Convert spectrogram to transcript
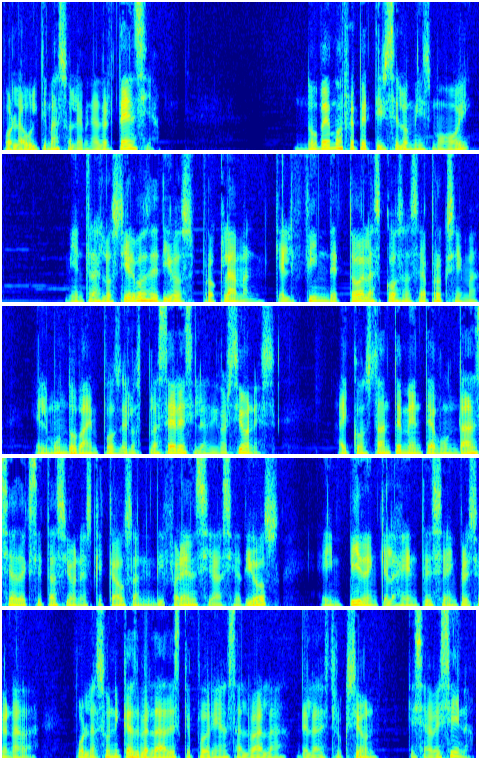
por la última solemne advertencia. ¿No vemos repetirse lo mismo hoy? Mientras los siervos de Dios proclaman que el fin de todas las cosas se aproxima, el mundo va en pos de los placeres y las diversiones. Hay constantemente abundancia de excitaciones que causan indiferencia hacia Dios e impiden que la gente sea impresionada por las únicas verdades que podrían salvarla de la destrucción que se avecina.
